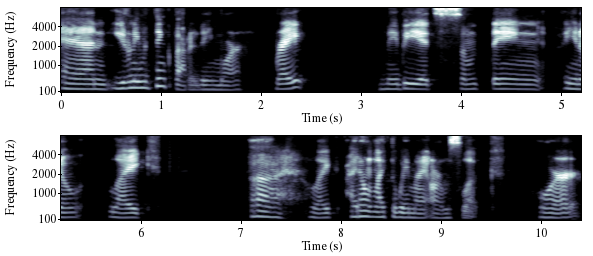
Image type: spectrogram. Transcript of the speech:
and you don't even think about it anymore, right? Maybe it's something, you know, like, uh, like I don't like the way my arms look, or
